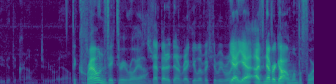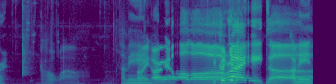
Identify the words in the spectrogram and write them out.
We do get the crown victory royale. The crowned victory royale. Is that better than a regular victory royale? Yeah, yeah. I've never gotten one before. Oh wow. I mean, All right, all right. I'll, I'll, We could give it- it. Uh, I mean,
